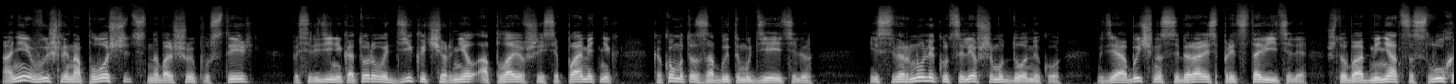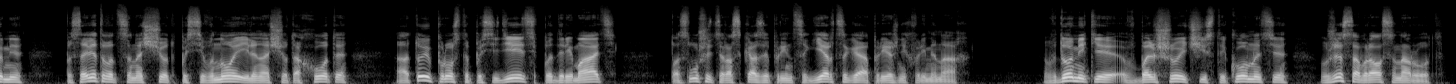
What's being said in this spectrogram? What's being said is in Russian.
Они вышли на площадь, на большой пустырь, посередине которого дико чернел оплавившийся памятник какому-то забытому деятелю, и свернули к уцелевшему домику, где обычно собирались представители, чтобы обменяться слухами, посоветоваться насчет посевной или насчет охоты, а то и просто посидеть, подремать, послушать рассказы принца-герцога о прежних временах. В домике в большой чистой комнате уже собрался народ.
